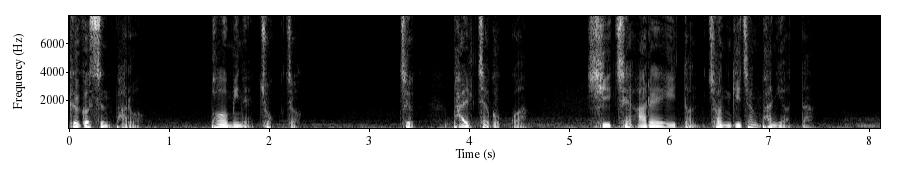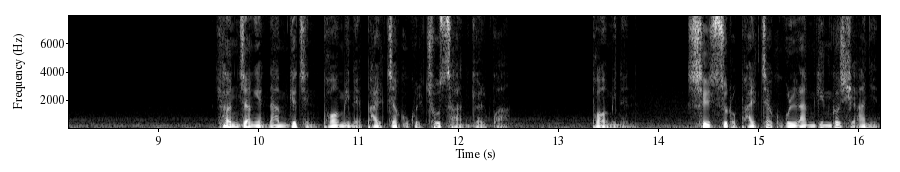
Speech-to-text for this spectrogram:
그것은 바로 범인의 족적, 즉 발자국과 시체 아래에 있던 전기장판이었다. 현장에 남겨진 범인의 발자국을 조사한 결과 범인은 실수로 발자국을 남긴 것이 아닌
